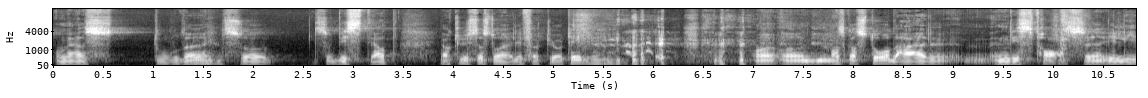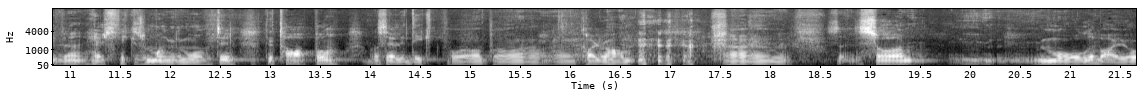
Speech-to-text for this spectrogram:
og når jeg sto der, så, så, visste jeg at jeg har ikke lyst til å stå her i 40 år til. og, og, man skal stå der en viss fase i livet, helst ikke så mange måneder. Det tar på å selge dikt på, på Karl Johan. Uh, så, så målet var jo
